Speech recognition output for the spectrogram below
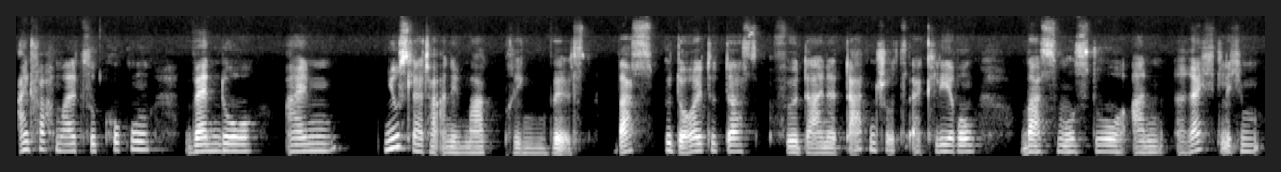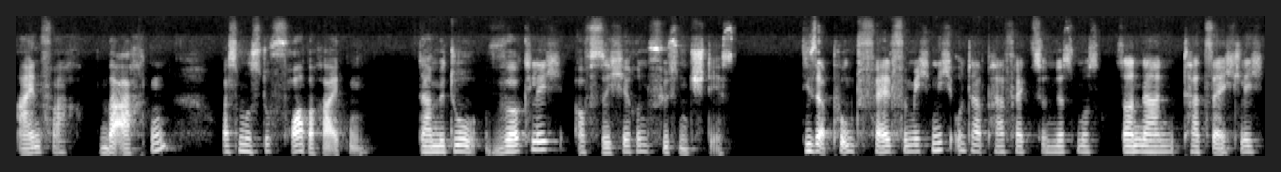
Einfach mal zu gucken, wenn du einen Newsletter an den Markt bringen willst. Was bedeutet das für deine Datenschutzerklärung? Was musst du an rechtlichem einfach beachten? Was musst du vorbereiten, damit du wirklich auf sicheren Füßen stehst? Dieser Punkt fällt für mich nicht unter Perfektionismus, sondern tatsächlich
